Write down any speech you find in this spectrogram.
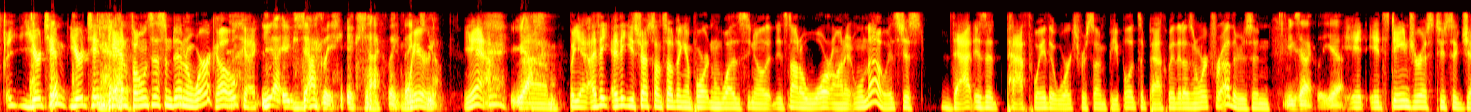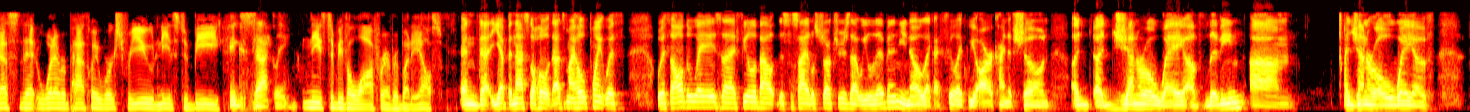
Your tin your tin can phone system didn't work? Oh okay. Yeah exactly exactly Thank weird. you. Yeah, yeah, um, but yeah, I think I think you stressed on something important. Was you know it's not a war on it. Well, no, it's just that is a pathway that works for some people. It's a pathway that doesn't work for others, and exactly, yeah. It it's dangerous to suggest that whatever pathway works for you needs to be exactly needs to be the law for everybody else. And that, yep, and that's the whole that's my whole point with with all the ways that I feel about the societal structures that we live in. You know, like I feel like we are kind of shown a, a general way of living, um, a general way of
